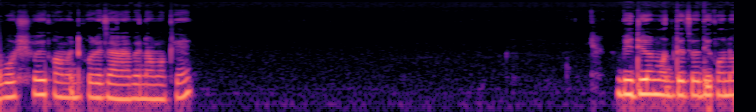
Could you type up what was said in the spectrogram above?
অবশ্যই কমেন্ট করে জানাবেন আমাকে। ভিডিওর মধ্যে যদি কোনো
